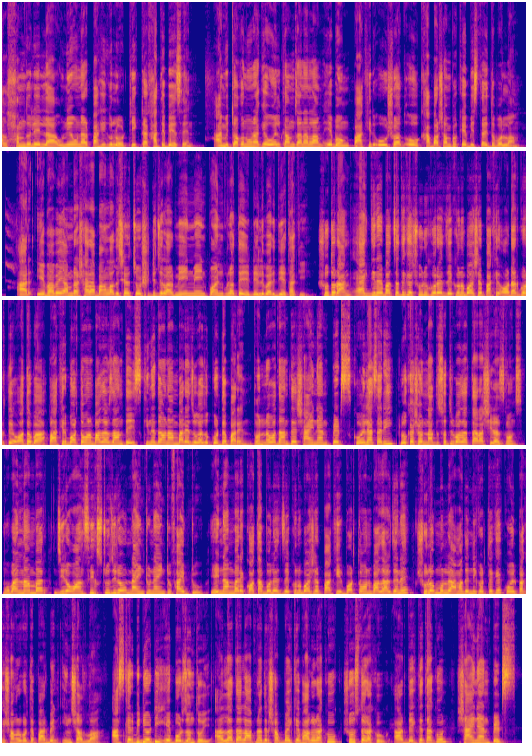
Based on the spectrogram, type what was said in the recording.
আলহামদুলিল্লাহ, উনি ওনার পাখিগুলো ঠিকঠাক হাতে পেয়েছেন। আমি তখন ওনাকে ওয়েলকাম জানালাম এবং পাখির ঔষধ ও খাবার সম্পর্কে বিস্তারিত বললাম। আর এভাবেই আমরা সারা বাংলাদেশের চৌষট্টি জেলার মেইন মেইন পয়েন্টগুলোতে ডেলিভারি দিয়ে থাকি। সুতরাং একদিনের বাচ্চা থেকে শুরু করে যে কোনো বয়সের পাখির অর্ডার করতে অথবা পাখির বর্তমান বাজার জানতে স্ক্রিনে দেওয়া নাম্বারে যোগাযোগ করতে পারেন। ধন্যবাদ আনতে শাইন অ্যান্ড পেটস কোয়েল হাসারি লোকেশন নাদুসত্তর বাজার তারা Sirajganj mobile number zero one six two zero nine two nine two five two. এই নাম্বারে কথা বলে যে কোনো বয়সের পাখির বর্তমান বাজার জেনে সুলভ মূল্যে আমাদের নিকট থেকে কোয়েল পাখি সংগ্রহ করতে পারবেন ইনশাল্লাহ আজকের ভিডিওটি এ পর্যন্তই। আল্লাহ তালা আপনাদের সবাইকে ভালো রাখুক, সুস্থ রাখুক। আর দেখতে থাকুন শাইন অ্যান্ড পেটস।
